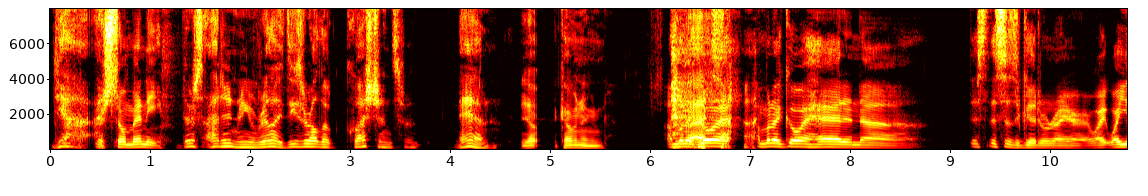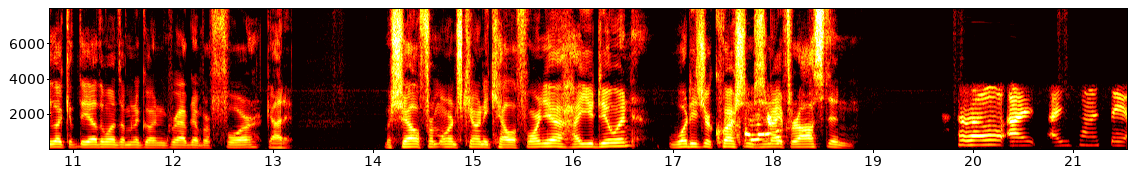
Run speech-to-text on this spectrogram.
Yeah, I, There's so many. there's. I didn't even realize these are all the questions from man. Yep, coming in. I'm gonna go. ahead, I'm gonna go ahead and uh, this this is a good one right here. While, while you look at the other ones, I'm gonna go ahead and grab number four. Got it. Michelle from Orange County, California. How you doing? What is your question tonight for Austin? Hello, I, I just want to say,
